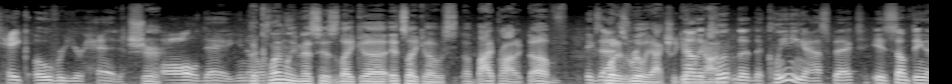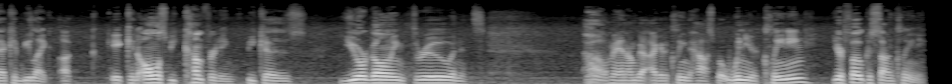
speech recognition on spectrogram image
take over your head Sure. all day, you know. the cleanliness is like a, it's like a, a byproduct of exactly. what is really actually now going the, on. cle- the the cleaning aspect is something that can be like a it can almost be comforting because you're going through and it's oh man I'm got, I got to clean the house but when you're cleaning you're focused on cleaning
